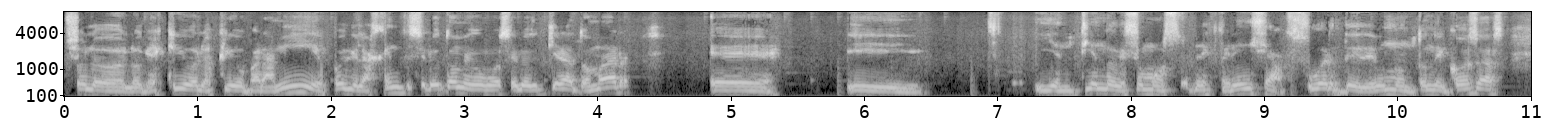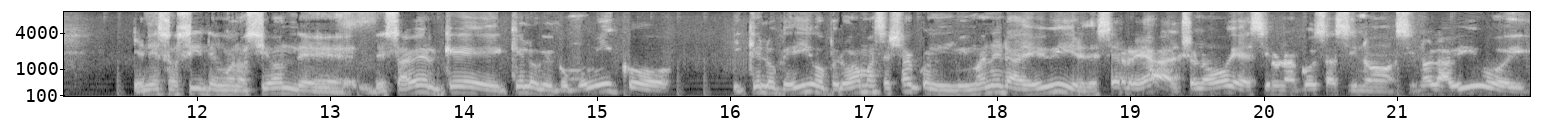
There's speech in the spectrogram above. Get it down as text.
Yo lo, que escribo lo escribo para mí, y después que la gente se lo tome como se lo quiera tomar. Eh, y, entiendo que somos referencia fuerte de un montón de cosas. Y en eso sí tengo noción de, saber qué, qué es lo que comunico y qué es lo que digo, pero va más allá con mi manera de vivir, de ser real. Yo no voy a decir una cosa si no, si no la vivo y,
